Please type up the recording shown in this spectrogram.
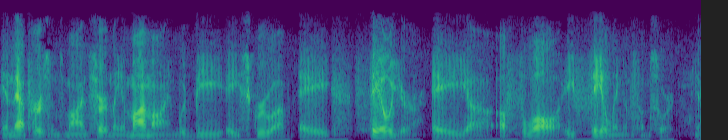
in that person's mind, certainly in my mind, would be a screw up, a failure, a uh, a flaw, a failing of some sort. Yeah.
